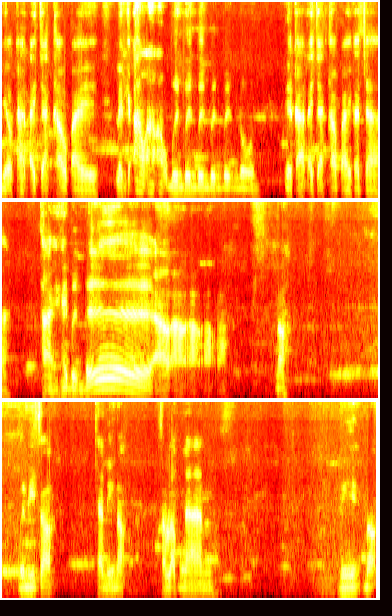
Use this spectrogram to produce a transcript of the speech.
มีโอกาสไอ้แจ็คเข้าไป เล่นก็อ้าวอ้าวอ้าวบึงบึงบึงบึงบึงโน่นมีโอกาสไอ้แจ็คเข้าไปก็จะถ่ายให้บึงเด้อเอาเอาเอาเอาเอาเนาะมือนี้ก็แค่นี้เนาะ สำหรับงาน นี้เนาะ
